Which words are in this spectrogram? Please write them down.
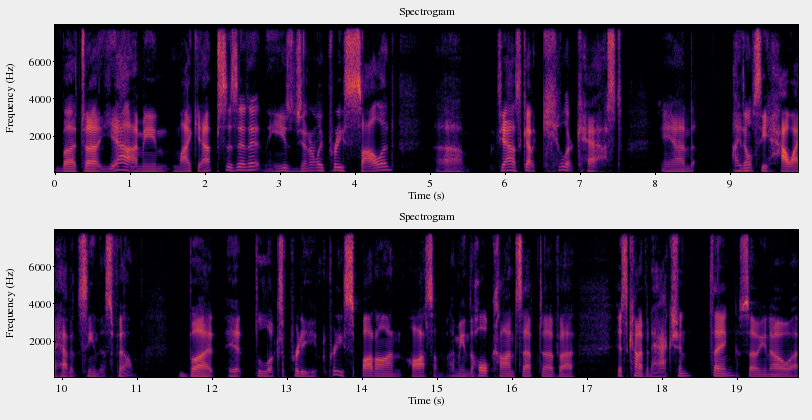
But uh, yeah, I mean, Mike Epps is in it, and he's generally pretty solid. Um, yeah, it's got a killer cast, and I don't see how I haven't seen this film, but it looks pretty pretty spot on, awesome. I mean, the whole concept of uh, it's kind of an action thing, so you know, uh,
